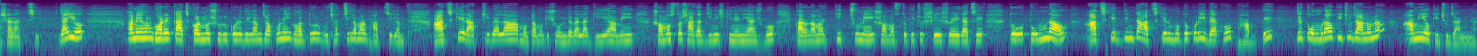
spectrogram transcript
আশা রাখছি। যাই হোক আমি এখন ঘরের কাজকর্ম শুরু করে দিলাম যখন এই ঘর গুছাচ্ছিলাম আর ভাবছিলাম, আজকে রাত্রিবেলা, মোটামুটি সন্ধেবেলা গিয়ে আমি সমস্ত সাজার জিনিস কিনে নিয়ে আসব, কারণ আমার কিচ্ছু নেই, সমস্ত কিছু শেষ হয়ে গেছে। তো তোমরাও আজকের দিনটা আজকের মতো করেই দেখো, ভাববে যে তোমরাও কিছু জানো না আমিও কিছু জানি না।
